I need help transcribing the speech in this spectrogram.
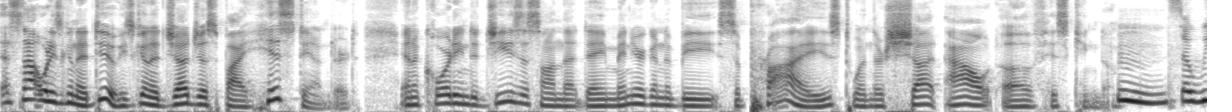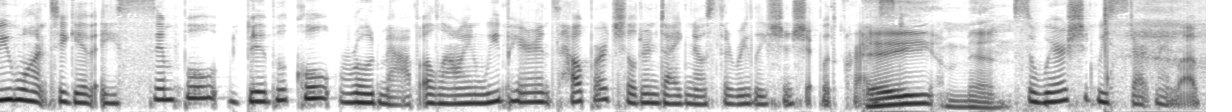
That's not what he's going to do. He's going to judge us by his standard. And according to Jesus on that day, many are going to be surprised when they're shut out of his kingdom. So we want to give a simple biblical roadmap allowing we parents help our children diagnose their relationship with Christ. Amen. So where should we start, my love?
